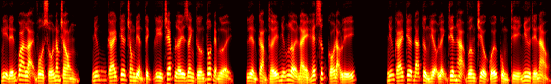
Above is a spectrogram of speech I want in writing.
nghĩ đến qua lại vô số năm trong, những cái kia trong điện tịch ghi chép lấy danh tướng tốt đẹp người, liền cảm thấy những lời này hết sức có đạo lý. Những cái kia đã từng hiệu lệnh thiên hạ vương triều cuối cùng thì như thế nào?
